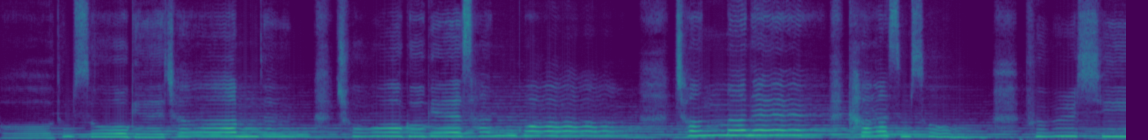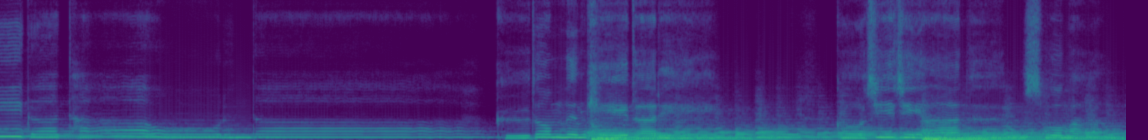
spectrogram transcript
어둠 속에 잠든 조국의 산광 천만의 가슴 속 불씨가 타오른다. 끝없는 기다림 꺼지지 않은 소망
